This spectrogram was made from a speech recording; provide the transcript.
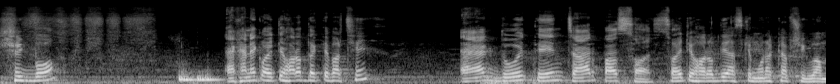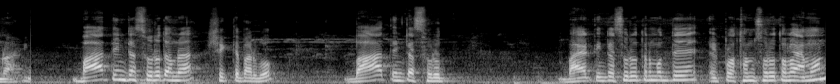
শিখব এখানে কয়টি হরফ দেখতে পাচ্ছি? এক, দুই, তিন, চার, পাঁচ, ছয়। ছয়টি হরফ দিয়ে আজকে মোরাক্কাব শিখব আমরা। বা তিনটা সুরত আমরা শিখতে পারব। বা তিনটা সুরত। বায়ের তিনটা সুরতের মধ্যে এর প্রথম সুরত হলো এমন,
